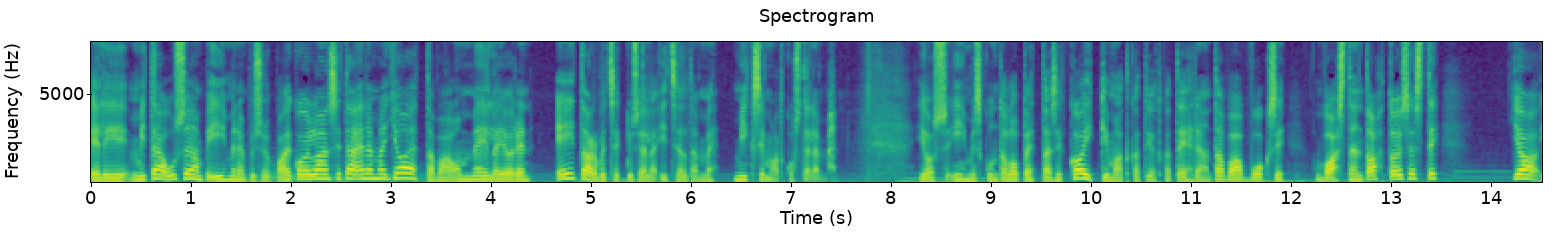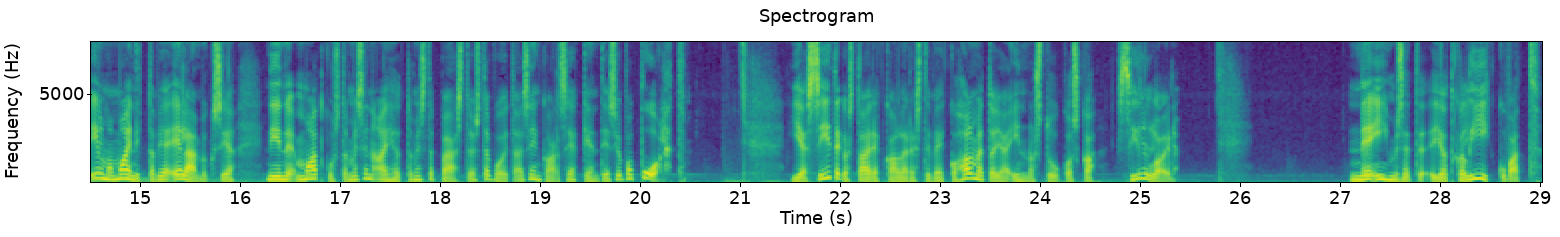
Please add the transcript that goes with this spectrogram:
eli mitä useampi ihminen pysyy paikoillaan, sitä enemmän jaettavaa on meillä, joiden ei tarvitse kysellä itseltämme, miksi matkustelemme. Jos ihmiskunta lopettaisi kaikki matkat, jotka tehdään tavan vuoksi vastentahtoisesti ja ilman mainittavia elämyksiä, niin matkustamisen aiheuttamista päästöistä voitaisiin karsia kenties jopa puolet. Ja siitäkö taidekalleristi Veikko Halmetoja innostuu, koska silloin ne ihmiset, jotka liikkuvat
